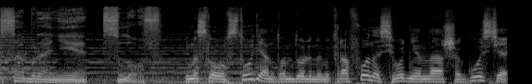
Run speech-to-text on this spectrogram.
собрание слов. И мы снова в студии. Антон Долин у микрофона. Сегодня наша гостья,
